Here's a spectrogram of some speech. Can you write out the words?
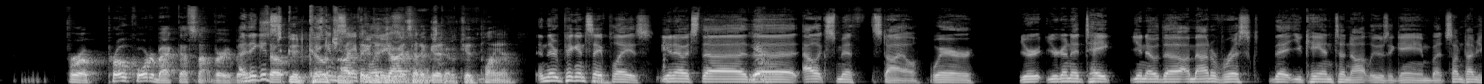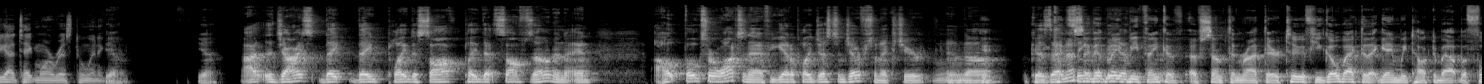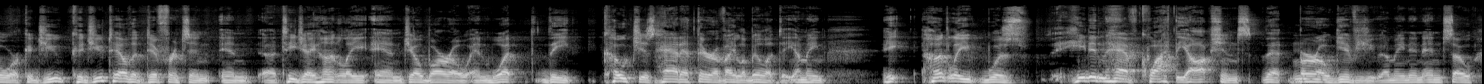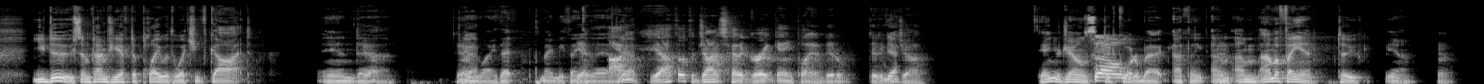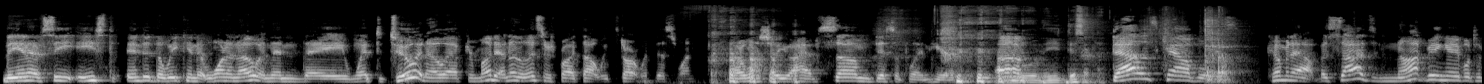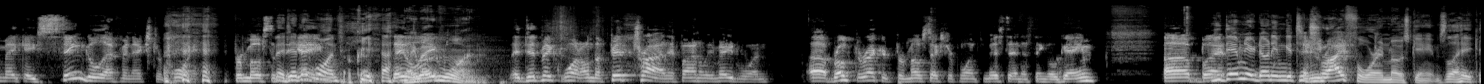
for a pro quarterback, that's not very big. I think it's So, Good picking coaching. I safe think the. Giants had a good coaching. good plan. and they're picking safe plays. You know, it's the the Alex Smith style where you're you're going to take you know the amount of risk that you can to not lose a game, but sometimes you got to take more risk to win a Yeah. game. Yeah, I, the Giants they they played the soft played that soft zone and and I hope folks are watching that if you got to play Justin Jefferson next year and uh, because that Can I say that made a- me think of, of something right there too? If you go back to that game we talked about before, could you could you tell the difference in in uh, T.J. Huntley and Joe Burrow and what the coaches had at their availability? I mean, he Huntley was he didn't have quite the options that Burrow gives you. I mean, and and so you do sometimes you have to play with what you've got. And uh, anyway, that made me think yeah, of that. I, yeah. I thought the Giants had a great game plan. Did a did a good Yeah. job. Daniel Jones, So- good quarterback. I think I'm I'm I'm a fan too. Yeah. The NFC East ended the weekend at one and zero, and then they went to two and zero after Monday. I know the listeners probably thought we'd start with this one, but I want to show you I have some discipline here. Um, Ooh, the discipline. Dallas Cowboys coming out. Besides not being able to make a single effing extra point for most of They the did game, make one. Yeah. They, They made one. They did make one on the fifth try. They finally made one. Uh, broke the record for most extra points missed in a single game. Uh, but You damn near don't even get to try might- four in most games. Like,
